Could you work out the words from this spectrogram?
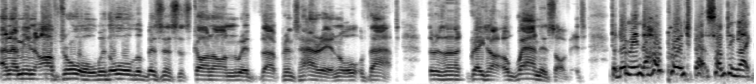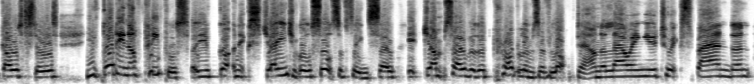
And I mean, after all, with all the business that's gone on with uh, Prince Harry and all of that, there is a greater awareness of it. But I mean, the whole point about something like Goldster is you've got enough people, so you've got an exchange of all sorts of things. So it jumps over the problems of lockdown, allowing you to expand and,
